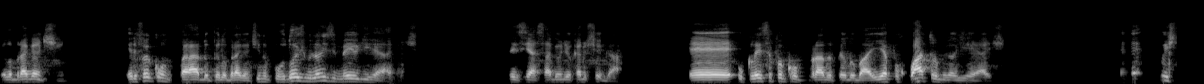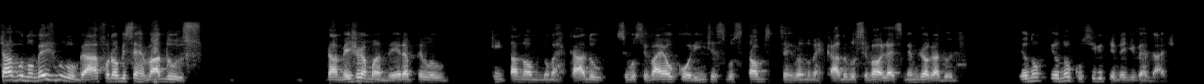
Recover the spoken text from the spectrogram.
pelo Bragantino. Ele foi comprado pelo Bragantino por 2 milhões e meio de reais. Vocês já sabem onde eu quero chegar. É, o Cleiton foi comprado pelo Bahia por 4 milhões de reais. É, estavam no mesmo lugar, foram observados da mesma maneira pelo quem está no, no, mercado. Se você vai ao Corinthians, se você está observando o mercado, você vai olhar esses mesmos jogadores. Eu não, eu não consigo entender de verdade.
